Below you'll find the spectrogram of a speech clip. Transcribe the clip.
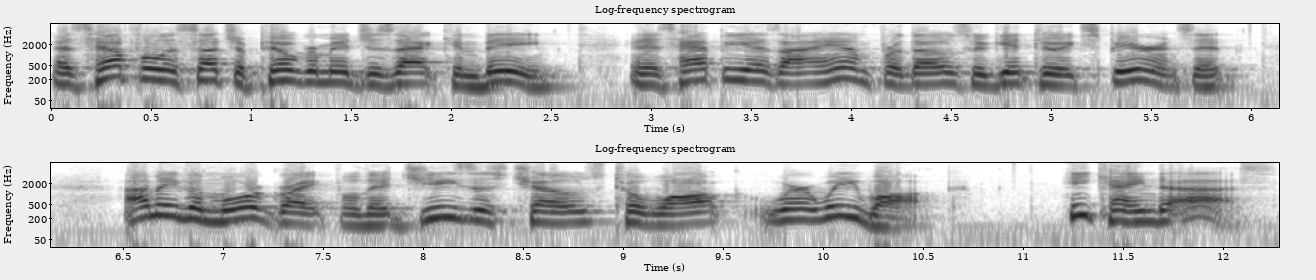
As helpful as such a pilgrimage as that can be, and as happy as I am for those who get to experience it, I'm even more grateful that Jesus chose to walk where we walk. He came to us.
